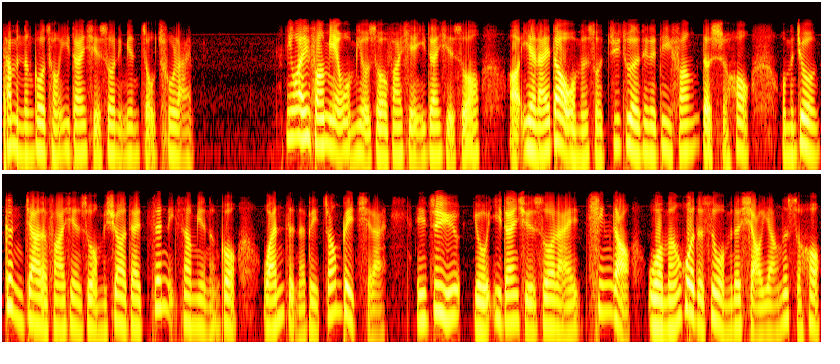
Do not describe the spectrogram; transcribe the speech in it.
他们能够从异端邪说里面走出来。另外一方面，我们有时候发现异端邪说啊也来到我们所居住的这个地方的时候，我们就更加的发现说，我们需要在真理上面能够完整的被装备起来，以至于有异端邪说来侵扰我们或者是我们的小羊的时候，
